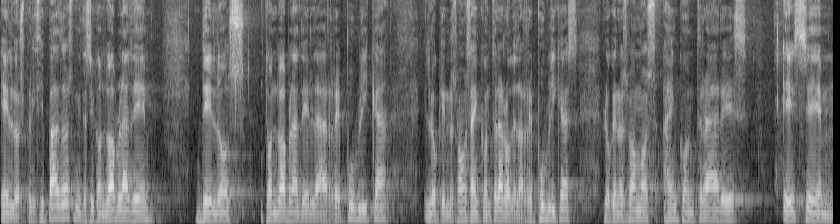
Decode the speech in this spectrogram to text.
en los principados, mientras que cuando habla de, de los cuando habla de la república, lo que nos vamos a encontrar, o de las repúblicas, lo que nos vamos a encontrar es, em,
